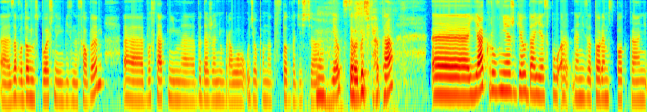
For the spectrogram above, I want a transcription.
e, zawodowym, społecznym i biznesowym. E, w ostatnim e, wydarzeniu brało udział ponad 120 mm. giełd z całego świata. Jak również giełda jest współorganizatorem spotkań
